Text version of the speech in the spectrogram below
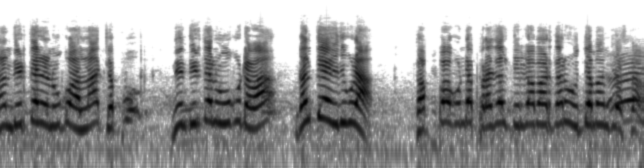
నన్ను తిడితే నేను ఊకోవాలనా చెప్పు. నేను తిడితే నువ్వు ఊకుంటావా? గంతే ఇది కూడా. తప్పకుండా ప్రజలు తిరగబడతారు ఉద్యమం చేస్తాం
